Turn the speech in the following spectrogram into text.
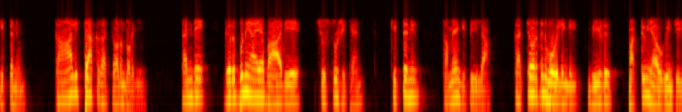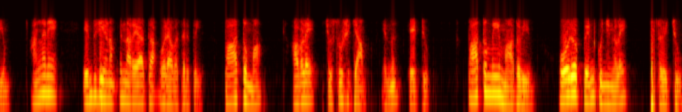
കിട്ടനും കാലിച്ചാക്ക് കച്ചവടം തുടങ്ങി. തന്റെ ഗർഭിണിയായ ഭാര്യയെ ശുശ്രൂഷിക്കാൻ കിട്ടന് സമയം കിട്ടിയില്ല. കച്ചവടത്തിന് പോയില്ലെങ്കിൽ വീട് പട്ടിണിയാവുകയും ചെയ്യും. അങ്ങനെ എന്തു ചെയ്യണം എന്നറിയാത്ത ഒരവസരത്തിൽ പാത്തുമ്മ അവളെ ശുശ്രൂഷിക്കാം എന്ന് ഏറ്റു. പാത്തുമ്മയും മാധവിയും ഓരോ പെൺകുഞ്ഞുങ്ങളെ പ്രസവിച്ചു.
